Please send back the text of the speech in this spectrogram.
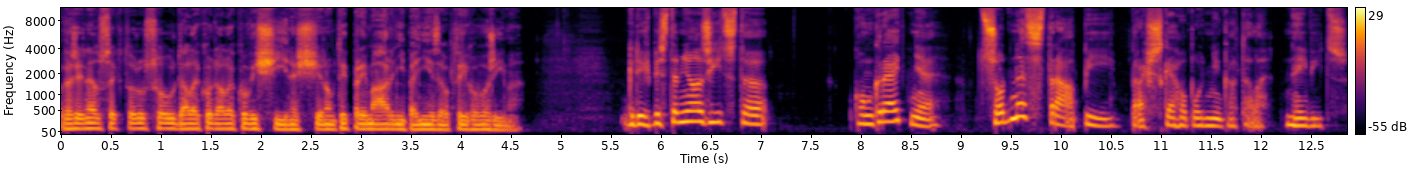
veřejného sektoru jsou daleko, daleko vyšší než jenom ty primární peníze peníze, o kterých hovoříme. Když byste měl říct eh, konkrétně, co dnes trápí pražského podnikatele nejvíc?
